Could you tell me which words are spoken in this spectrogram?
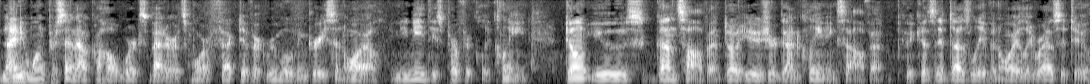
91% alcohol works better. It's more effective at removing grease and oil. And you need these perfectly clean. Don't use gun solvent. Don't use your gun cleaning solvent because it does leave an oily residue.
